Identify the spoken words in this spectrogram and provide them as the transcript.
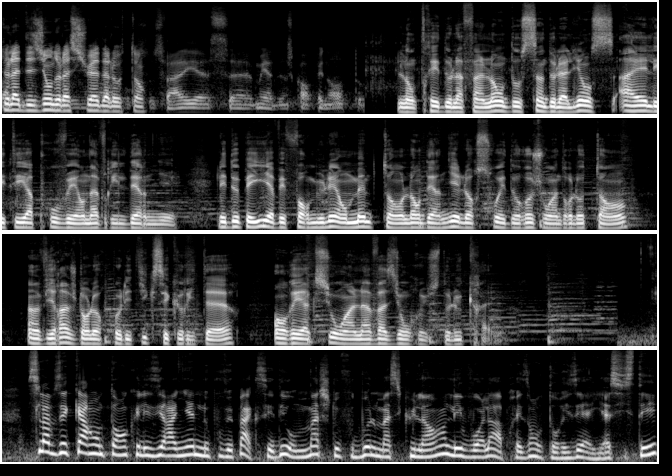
de l'adhésion de la Suède à l'OTAN. L'entrée de la Finlande au sein de l'Alliance a, elle, été approuvée en avril dernier. Les deux pays avaient formulé en même temps l'an dernier leur souhait de rejoindre l'OTAN, un virage dans leur politique sécuritaire en réaction à l'invasion russe de l'Ukraine. Cela faisait 40 ans que les Iraniennes ne pouvaient pas accéder aux matchs de football masculin. Les voilà à présent autorisées à y assister.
